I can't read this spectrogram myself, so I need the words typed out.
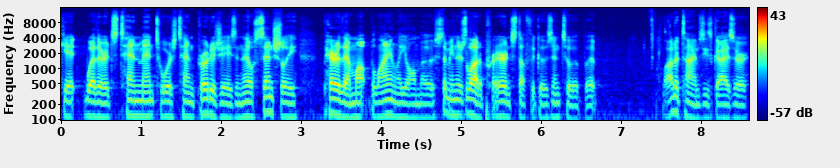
get whether it's ten mentors, ten proteges, and they'll essentially pair them up blindly almost. I mean, there's a lot of prayer and stuff that goes into it, but a lot of times these guys are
